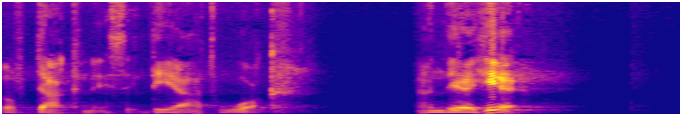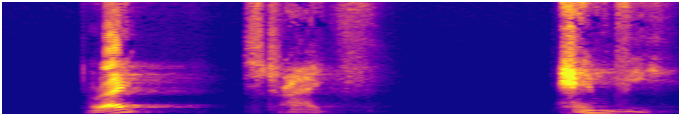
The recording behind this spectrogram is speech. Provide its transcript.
of darkness, they are at work. And they're here. All right? Strife, envy,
